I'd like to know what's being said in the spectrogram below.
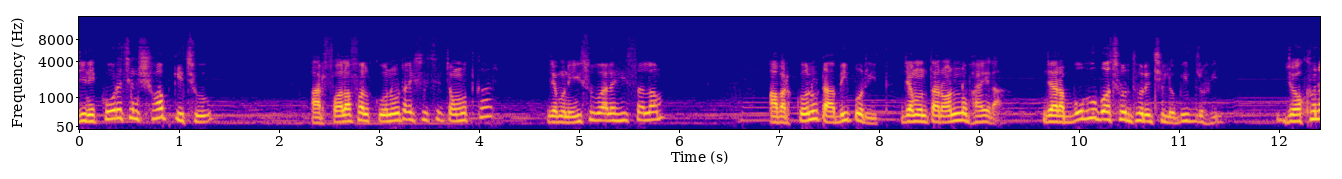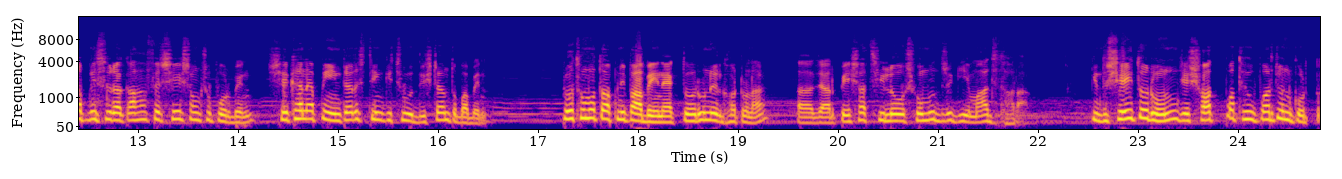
যিনি করেছেন সব কিছু আর ফলাফল কোনোটা এসেছে চমৎকার, যেমন ইসুফ আলহিসাল্লাম আবার কোনোটা বিপরীত, যেমন তার অন্য ভাইরা যারা বহু বছর ধরে ছিল বিদ্রোহী। যখন আপনি সুরা কাহাফের শেষ অংশ পড়বেন, সেখানে আপনি ইন্টারেস্টিং কিছু দৃষ্টান্ত পাবেন। প্রথমত আপনি পাবেন এক তরুণের ঘটনা যার পেশা ছিল সমুদ্রে গিয়ে মাছ ধরা। কিন্তু সেই তরুণ যে সৎ পথে উপার্জন করত,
